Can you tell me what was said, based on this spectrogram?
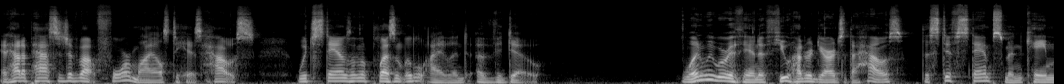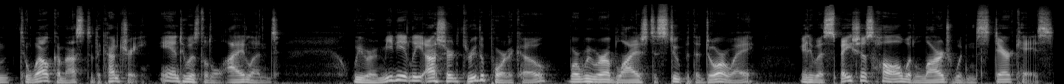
and had a passage of about four miles to his house, which stands on the pleasant little island of Vido. When we were within a few hundred yards of the house, the Stiftsambtsman came to welcome us to the country and to his little island. We were immediately ushered through the portico, where we were obliged to stoop at the doorway, into a spacious hall with a large wooden staircase,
